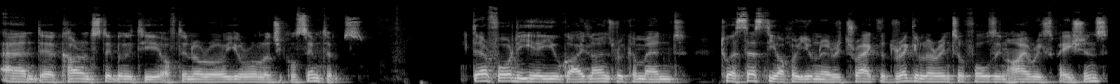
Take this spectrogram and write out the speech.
and the current stability of the neurourological symptoms. Therefore, the EAU guidelines recommend to assess the upper urinary tract at regular intervals in high risk patients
